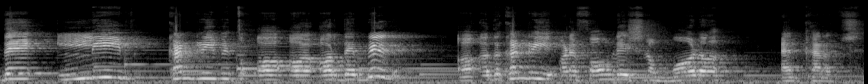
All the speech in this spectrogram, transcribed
They lead country with, uh, or, or they build uh, the country on a foundation of murder and corruption.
